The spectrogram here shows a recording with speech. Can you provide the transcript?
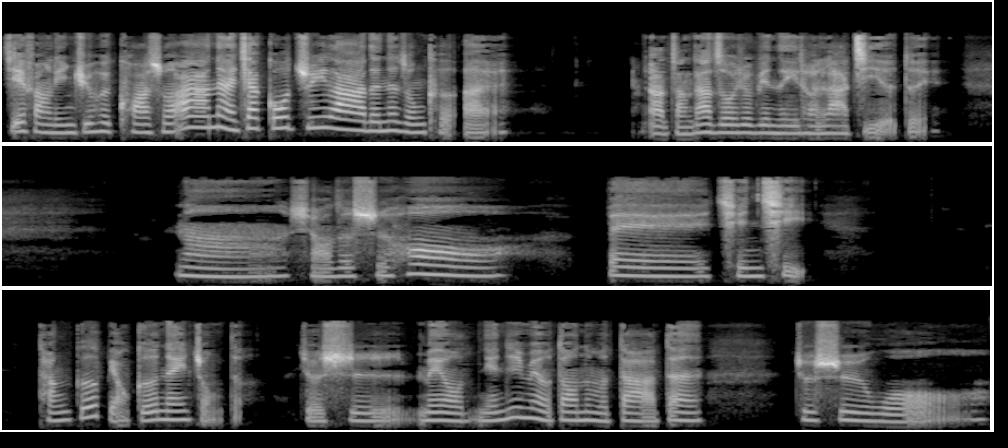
街坊邻居会夸说啊，那家勾追啦的那种可爱啊。长大之后就变成一团垃圾了，对。那小的时候被亲戚。堂哥、表哥那一种的，就是没有年纪没有到那么大，但就是我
